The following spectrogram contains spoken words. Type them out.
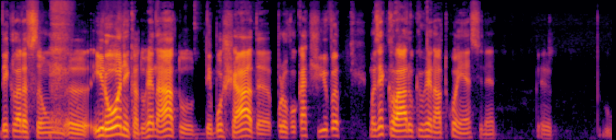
declaração uh, irônica do Renato, debochada, provocativa, mas é claro que o Renato conhece, né? É, o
